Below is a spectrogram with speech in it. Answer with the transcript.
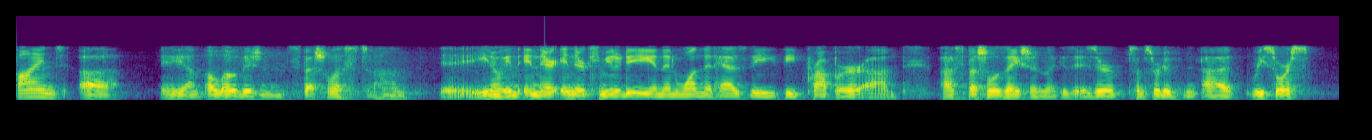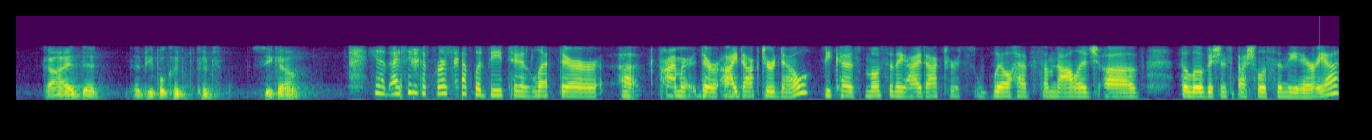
find uh, a, um, a low vision specialist, um, eh, you know, in, in their in their community, and then one that has the the proper um, uh, specialization? Like, is, is there some sort of uh, resource guide that that people could could seek out? Yeah, I think the first step would be to let their uh, primary their eye doctor know because most of the eye doctors will have some knowledge of the low vision specialists in the area.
